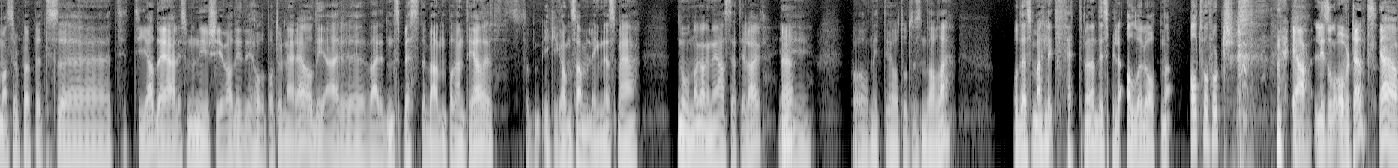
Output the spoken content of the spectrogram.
Master Puppets-tida. det er liksom den nye skiva, de, de holder på å turnere, og de er eh, verdens beste band på den tida. Som ikke kan sammenlignes med noen av gangene jeg har sett de live i, på 90- og 2000-tallet. Og det som er litt fett med det, de spiller alle låtene altfor fort. Ja, Litt sånn overtent? Ja, ja,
